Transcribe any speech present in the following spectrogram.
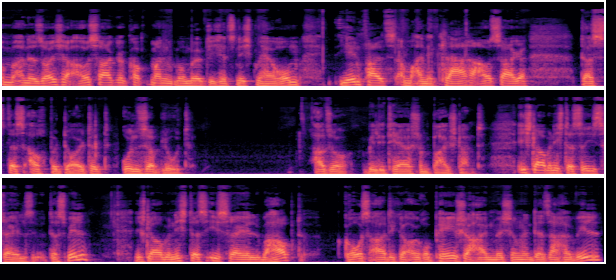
um eine solche Aussage kommt man womöglich jetzt nicht mehr herum. Jedenfalls um eine klare Aussage, dass das auch bedeutet unser Blut. Also militärischen Beistand. Ich glaube nicht, dass Israel das will. Ich glaube nicht, dass Israel überhaupt großartige europäische Einmischung in der Sache will.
